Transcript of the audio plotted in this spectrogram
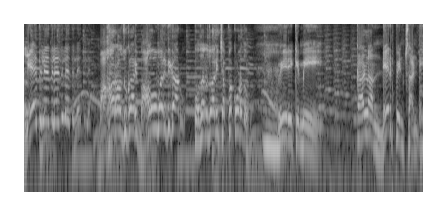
లేదు లేదు లేదు లేదు లేదు లేదు. మహారాజు గారి బావమరిది గారు కుదరదు అని చెప్పకూడదు. వీరికి మీ కళ్ళ నేర్పించండి.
